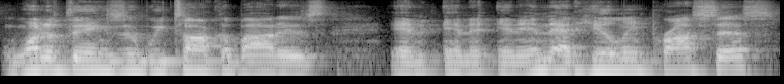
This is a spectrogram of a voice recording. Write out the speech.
one of the things that we talk about is, and, and, and in that healing process,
